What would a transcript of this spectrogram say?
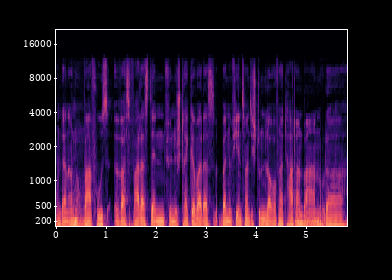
und dann auch noch mhm. barfuß. Was war das denn für eine Strecke? War das bei einem 24-Stunden-Lauf auf einer Tatanbahn oder,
